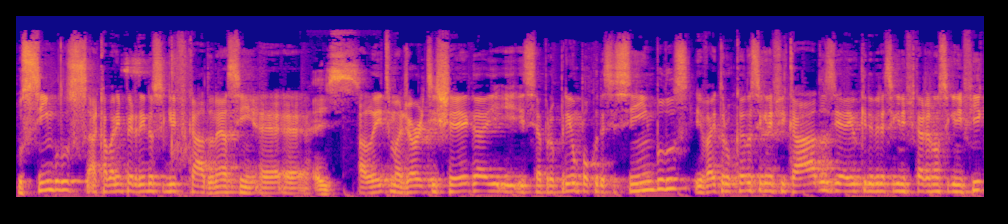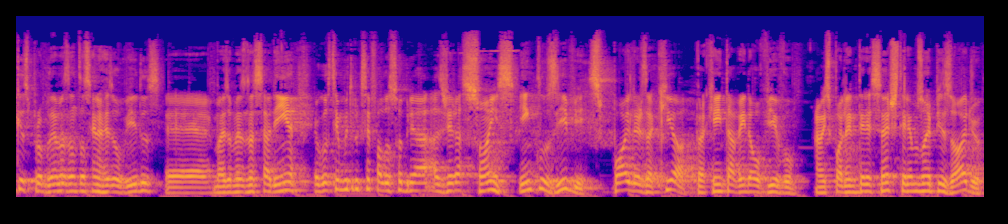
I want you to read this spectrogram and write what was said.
os símbolos acabarem perdendo o significado, né? Assim, é, é, é isso. a late majority chega e, e, se apropria um pouco desses símbolos e vai trocando significados e aí o que deveria significar já não significa, os problemas não estão sendo resolvidos, é, mais ou menos nessa linha. Eu gostei muito do que você falou sobre a, as gerações, inclusive, spoilers aqui, ó, para quem tá vendo ao vivo, é um spoiler interessante, teremos um episódio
